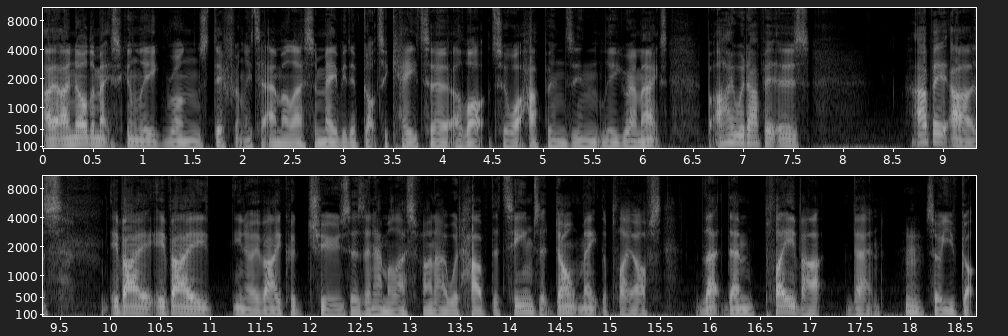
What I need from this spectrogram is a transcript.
I, I know the Mexican League runs differently to MLS, and maybe they've got to cater a lot to what happens in Liga MX. But I would have it as have it as if I if I you know if I could choose as an MLS fan, I would have the teams that don't make the playoffs let them play that then. Hmm. So you've got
